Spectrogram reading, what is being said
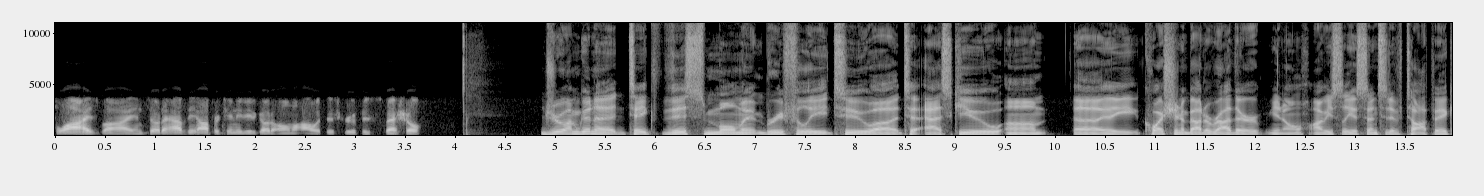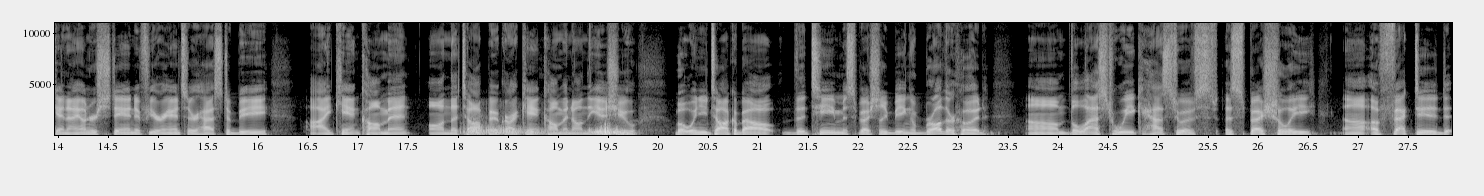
flies by. And so to have the opportunity to go to omaha with this group is special Drew, I'm to take this moment briefly to uh, to ask you um, a question about a rather, you know, obviously a sensitive topic, and I understand if your answer has to be, I can't comment on the topic or I can't comment on the issue. But when you talk about the team, especially being a brotherhood, um, the last week has to have especially uh, affected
